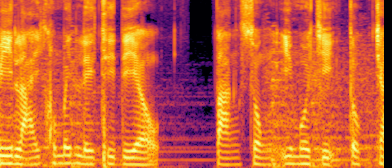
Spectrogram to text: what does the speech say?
มีหลายคอมเมนต์เลยทีเดียว ต่างส่งอีโมจิตกใจ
